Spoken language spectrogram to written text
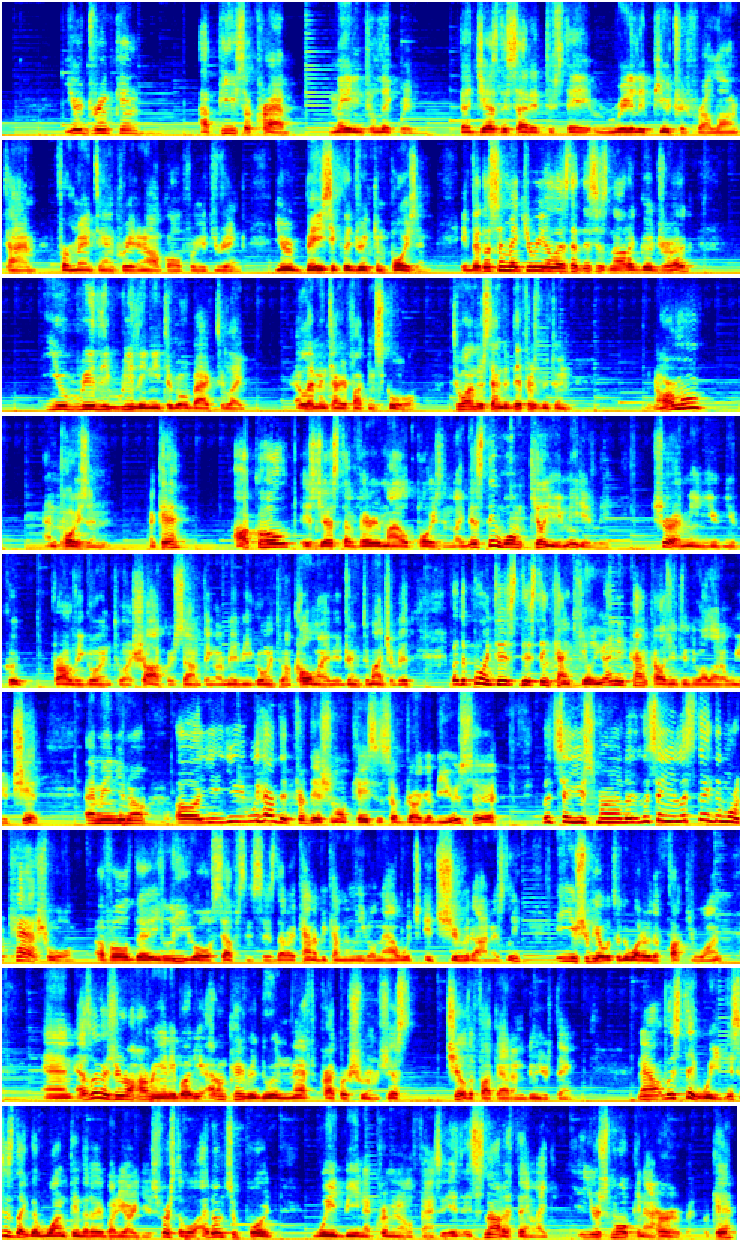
You're drinking a piece of crab made into liquid that just decided to stay really putrid for a long time, fermenting and creating alcohol for you to drink. You're basically drinking poison. If that doesn't make you realize that this is not a good drug, you really, really need to go back to like elementary fucking school to understand the difference between normal and poison. Okay? alcohol is just a very mild poison. Like this thing won't kill you immediately. Sure, I mean you, you could probably go into a shock or something, or maybe go into a coma if you drink too much of it. But the point is, this thing can kill you, and it can cause you to do a lot of weird shit. I mean, you know, uh, you, you, we have the traditional cases of drug abuse. Uh, let's say you smoke. Let's say you let's take the more casual of all the illegal substances that are kind of becoming legal now, which it should honestly. You should be able to do whatever the fuck you want, and as long as you're not harming anybody, I don't care if you're doing meth, crack, or shrooms. Just chill the fuck out and do your thing. Now let's take weed. This is like the one thing that everybody argues. First of all, I don't support weed being a criminal offense. It, it's not a thing. Like you're smoking a herb, okay?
